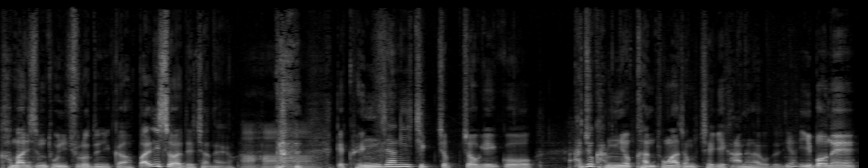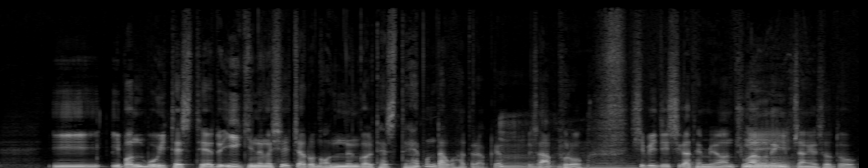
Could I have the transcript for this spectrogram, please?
가만히 있으면 돈이 줄어드니까 빨리 써야 되잖아요. 아하. 그러니까 굉장히 직접적이고 아주 강력한 통화 정책이 가능하거든요. 이번에 이 이번 모의 테스트에도 이 기능을 실제로 넣는 걸 테스트 해본다고 하더라고요. 음. 그래서 앞으로 CBDC가 되면 중앙은행 예. 입장에서도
